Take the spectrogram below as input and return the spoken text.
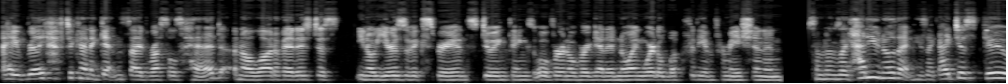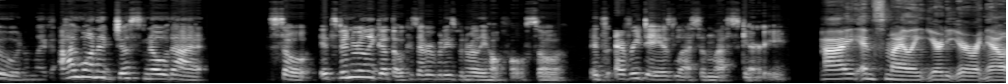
I really have to kind of get inside Russell's head. And a lot of it is just, you know, years of experience doing things over and over again and knowing where to look for the information and sometimes like, how do you know that? And he's like, I just do. And I'm like, I want to just know that. So it's been really good though, because everybody's been really helpful. So it's every day is less and less scary. I am smiling ear to ear right now.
